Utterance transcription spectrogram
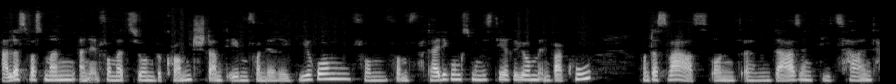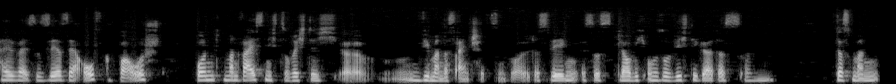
Alles, was man an Informationen bekommt, stammt eben von der Regierung, vom, vom Verteidigungsministerium in Baku. Und das war's. Und ähm, da sind die Zahlen teilweise sehr, sehr aufgebauscht. Und man weiß nicht so richtig, äh, wie man das einschätzen soll. Deswegen ist es, glaube ich, umso wichtiger, dass, ähm, dass man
